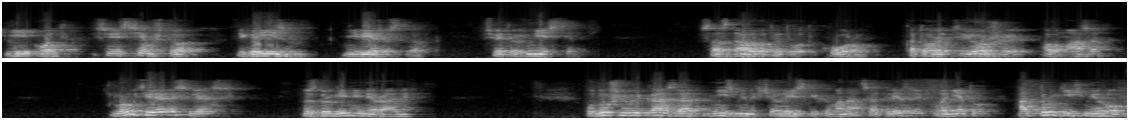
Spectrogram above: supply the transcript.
И вот в связи с тем, что эгоизм, невежество, все это вместе создало вот эту вот кору, которая тверже алмаза, мы утеряли связь с другими мирами, Удушливые газы от низменных человеческих эманаций отрезали планету от других миров,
